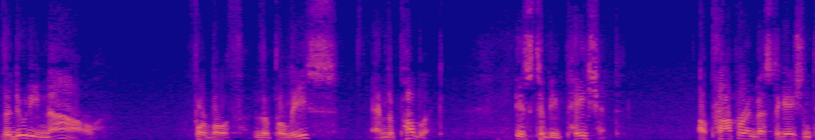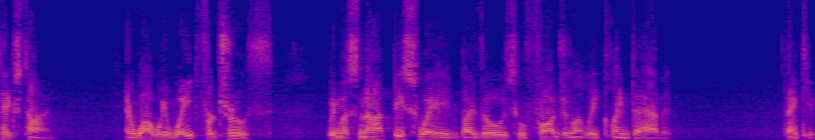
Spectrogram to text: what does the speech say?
The duty now for both the police and the public is to be patient. A proper investigation takes time. And while we wait for truth, we must not be swayed by those who fraudulently claim to have it. Thank you.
